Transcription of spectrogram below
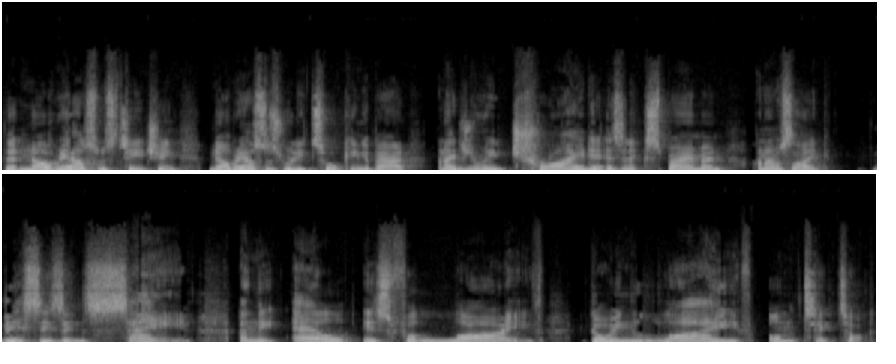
that nobody else was teaching, nobody else was really talking about, and I just really tried it as an experiment, and I was like, this is insane. And the L is for live going live on TikTok.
